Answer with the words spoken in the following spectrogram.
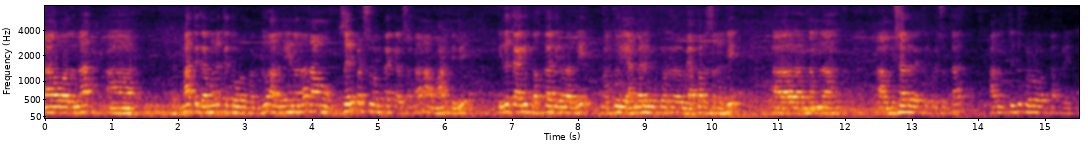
ನಾವು ಅದನ್ನ ಮತ್ತೆ ಗಮನಕ್ಕೆ ತಗೊಂಡು ಬಂದು ಅದನ್ನೇನಲ್ಲ ನಾವು ಸರಿಪಡಿಸುವಂತ ಕೆಲಸನ ನಾವು ಮಾಡ್ತೀವಿ. ಇದಕ್ಕಾಗಿ ಭಕ್ತಾದಿಗಳಲ್ಲಿ ಮತ್ತು ಈ ಅಂಗಡಿ ವ್ಯಾಪಾರಸ್ಥರಲ್ಲಿ ನನ್ನ ವಿಷಾದ ವ್ಯಕ್ತಪಡಿಸುತ್ತಾ ಅದನ್ನು ತಿದ್ದುಕೊಳ್ಳುವಂತ ಪ್ರಯತ್ನ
